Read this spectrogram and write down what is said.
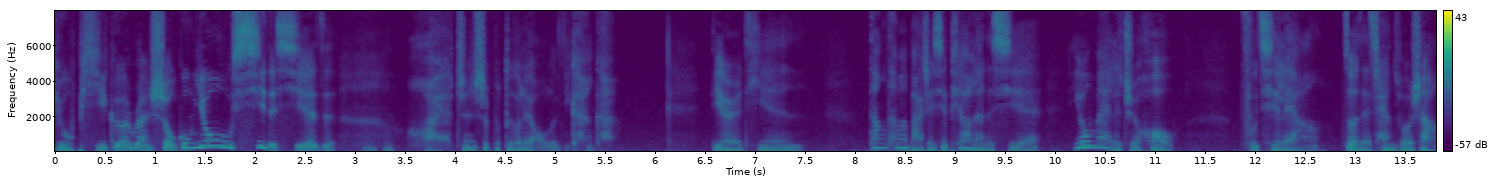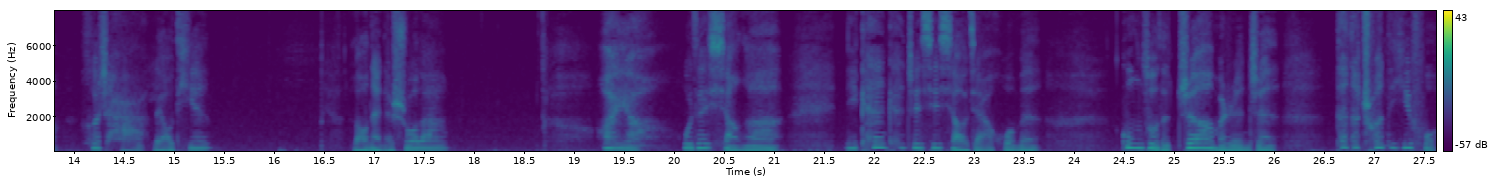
又皮革软、手工又细的鞋子？哎呀，真是不得了了！你看看，第二天，当他们把这些漂亮的鞋又卖了之后，夫妻俩。坐在餐桌上喝茶聊天，老奶奶说啦：“哎呀，我在想啊，你看看这些小家伙们，工作的这么认真，但他穿的衣服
